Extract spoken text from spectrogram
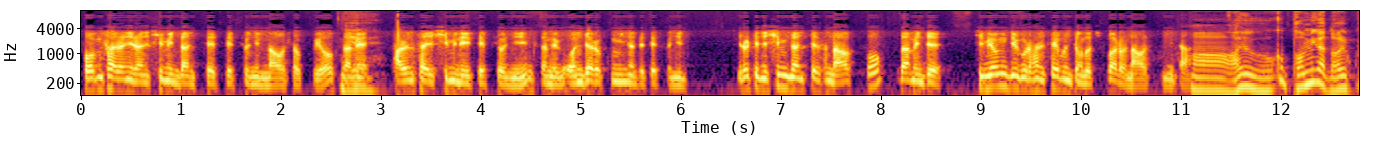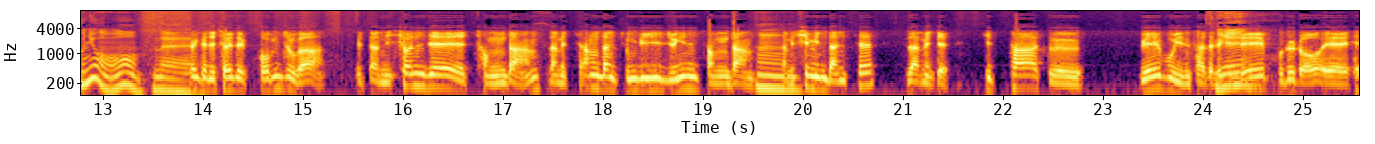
범사련이라는 시민단체 대표님 나오셨고요. 그다음에 예. 바른사회 시민회의 대표님, 그다음에 원자력 국민연대 대표님 이렇게 이제 시민단체에서 나왔고 그다음에 이제 지명직으로 한 세 분 정도 추가로 나왔습니다. 어, 아유, 그 범위가 넓군요. 네. 그러니까 이제 저희들 범주가 일단 이 현재 정당, 그다음에 창당 준비 중인 정당, 음. 그다음에 시민단체, 그다음에 이제 기타 그 외부 인사들 예. 네 부류로 예, 해-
